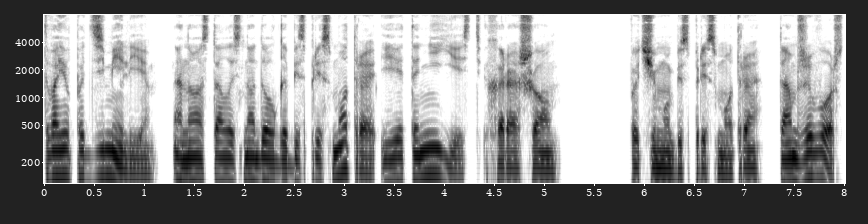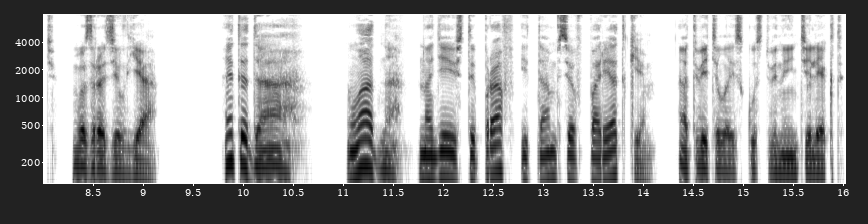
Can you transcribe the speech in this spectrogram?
Твое подземелье. Оно осталось надолго без присмотра, и это не есть хорошо. «Почему без присмотра? Там же вождь», — возразил я. «Это да. «Ладно, надеюсь, ты прав, и там все в порядке», — ответила искусственный интеллект.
